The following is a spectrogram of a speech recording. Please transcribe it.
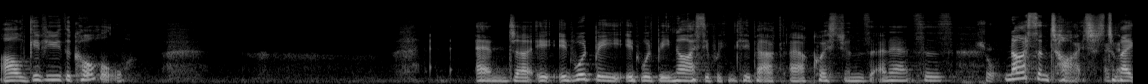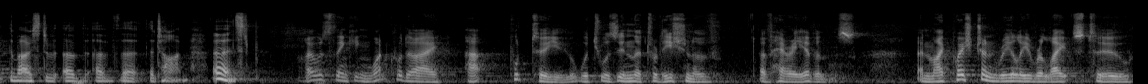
I'll give you the call. And uh, it, it, would be it would be nice if we can keep our, our questions and answers sure. nice and tight okay. to make the most of, of, of the, the time. Ernst. I was thinking, what could I uh, put to you, which was in the tradition of, of Harry Evans. And my question really relates to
